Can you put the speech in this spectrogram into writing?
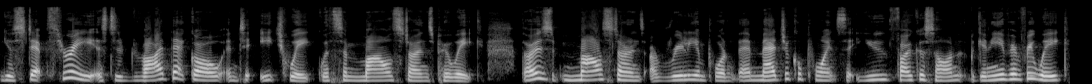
your step three is to divide that goal into each week with some milestones per week. Those milestones are really important. They're magical points that you focus on at the beginning of every week,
